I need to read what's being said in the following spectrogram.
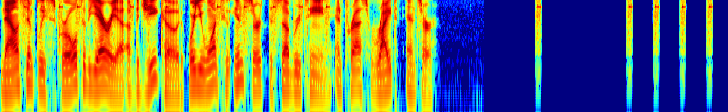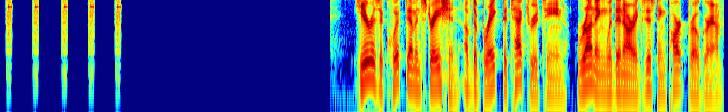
Now simply scroll to the area of the G-code where you want to insert the subroutine and press Write Enter. Here is a quick demonstration of the break detect routine running within our existing part program.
